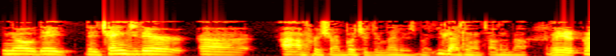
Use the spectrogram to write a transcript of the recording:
you know, they, they changed their, uh, I'm pretty sure I butchered the letters, but you guys know what I'm talking about. I think it's uh,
